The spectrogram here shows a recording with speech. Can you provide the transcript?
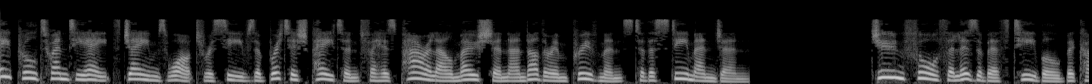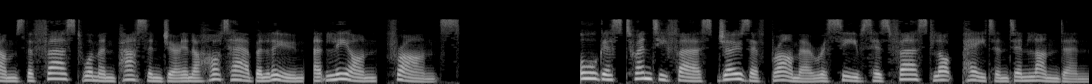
April 28 – James Watt receives a British patent for his parallel motion and other improvements to the steam engine. June 4 – Elizabeth Thibault becomes the first woman passenger in a hot air balloon, at Lyon, France. August 21 – Joseph Bramah receives his first lock patent in London.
